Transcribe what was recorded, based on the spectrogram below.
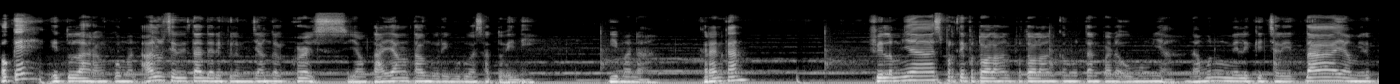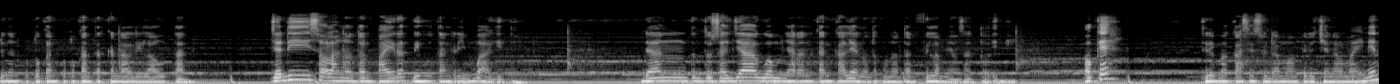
Oke, itulah rangkuman alur cerita dari film Jungle Cruise yang tayang tahun 2021 ini. Gimana? Keren kan? Filmnya seperti petualangan-petualangan ke hutan pada umumnya, namun memiliki cerita yang mirip dengan kutukan-kutukan terkenal di lautan. Jadi seolah nonton pirate di hutan rimba gitu. Dan tentu saja gue menyarankan kalian untuk menonton film yang satu ini. Oke, terima kasih sudah mampir di channel Mainin.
